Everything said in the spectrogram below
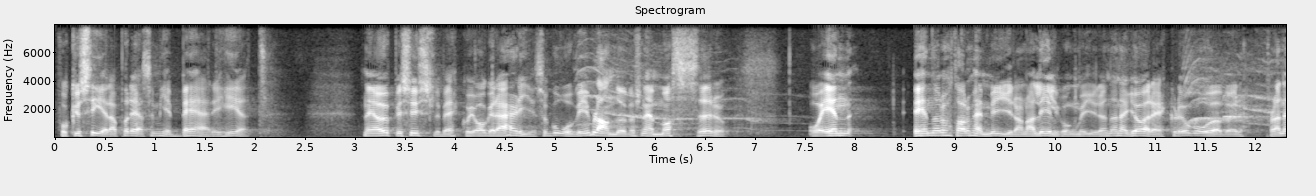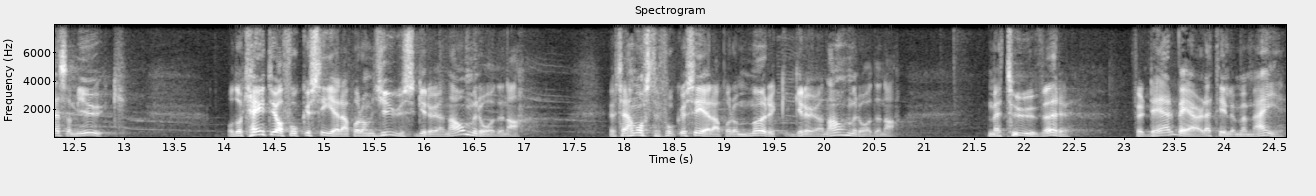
Fokusera på det som ger bärighet. När jag är uppe i Sysslebäck och jagar älg så går vi ibland över såna här mössor. Och en, en av de här myrarna, lillgångmyren, den är göräcklig att gå över, för den är så mjuk. Och då kan ju inte jag fokusera på de ljusgröna områdena, utan jag måste fokusera på de mörkgröna områdena. Med tuvor, för där bär det till och med mig.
